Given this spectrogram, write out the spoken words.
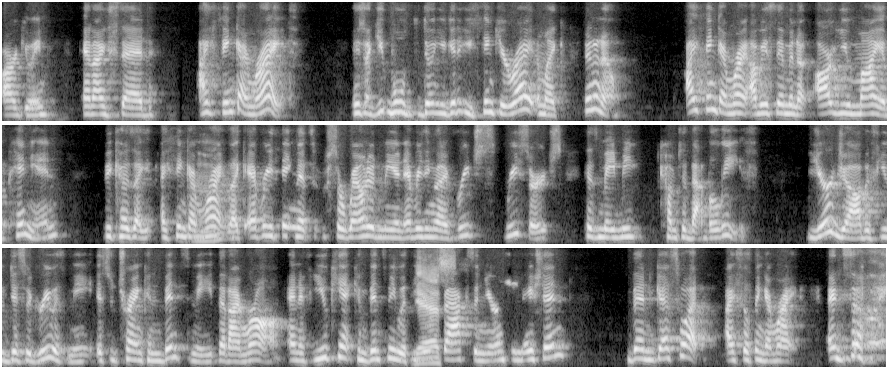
arguing, and I said, "I think I'm right." He's like, "Well, don't you get it? You think you're right?" I'm like, "No, no, no. I think I'm right. Obviously, I'm going to argue my opinion." Because I, I think I'm mm-hmm. right. Like everything that's surrounded me and everything that I've reached, researched has made me come to that belief. Your job, if you disagree with me, is to try and convince me that I'm wrong. And if you can't convince me with yes. your facts and your information, then guess what? I still think I'm right. And so I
